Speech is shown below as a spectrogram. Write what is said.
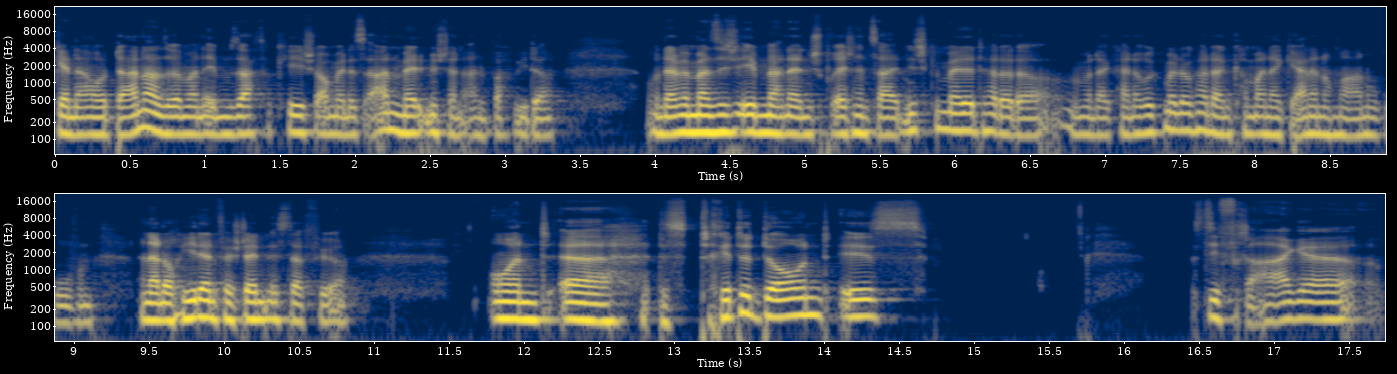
Genau dann, also wenn man eben sagt, okay, schau mir das an, melde mich dann einfach wieder. Und dann, wenn man sich eben nach einer entsprechenden Zeit nicht gemeldet hat oder wenn man da keine Rückmeldung hat, dann kann man da gerne nochmal anrufen. Dann hat auch jeder ein Verständnis dafür. Und äh, das dritte Don't ist, ist die Frage,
